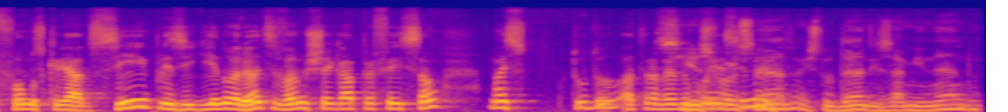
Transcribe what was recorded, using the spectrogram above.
fomos criados simples e ignorantes, vamos chegar à perfeição, mas tudo através Se do conhecimento. esforçando, estudando, examinando,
